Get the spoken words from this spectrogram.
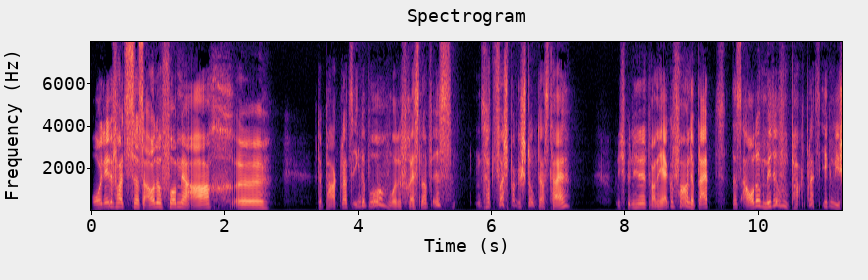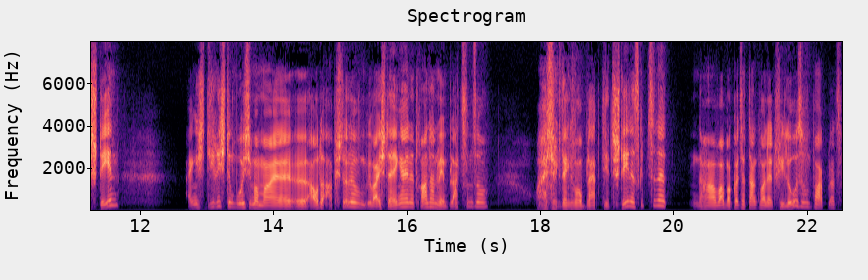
Und jedenfalls ist das Auto vor mir auch äh, der Parkplatz Ingeborg, wo der Fressnapf ist. Und es hat furchtbar gestunken, das Teil. Und ich bin hinten dran hergefahren. Da bleibt das Auto mitten auf dem Parkplatz irgendwie stehen. Eigentlich die Richtung, wo ich immer mein äh, Auto abstelle, weil ich der Hänger hinten dran habe, wegen Platz und so. Und ich denke, warum bleibt die jetzt stehen? Das gibt's ja nicht. Da war aber Gott sei Dank war nicht viel los auf dem Parkplatz.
